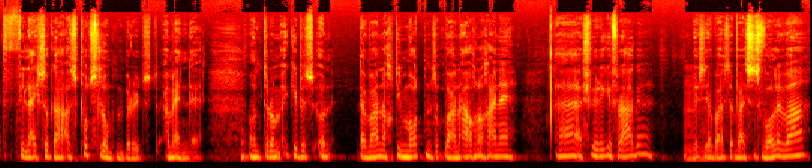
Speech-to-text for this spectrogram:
vielleicht sogar als Putzlumpen berührt am Ende. Und darum gibt es, und da waren auch die Motten, waren auch noch eine äh, schwierige Frage. Mhm. Weiß es Wolle war.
